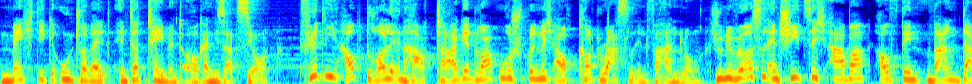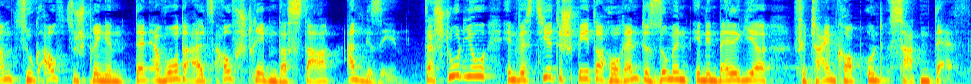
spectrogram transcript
mächtige Unterwelt-Entertainment-Organisation. Für die Hauptrolle in Hard Target war ursprünglich auch Kurt Russell in Verhandlung. Universal entschied sich aber, auf den Van Damme-Zug aufzuspringen, denn er wurde als aufstrebender Star angesehen. Das Studio investierte später horrende Summen in den Belgier für Timecop und Sudden Death.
